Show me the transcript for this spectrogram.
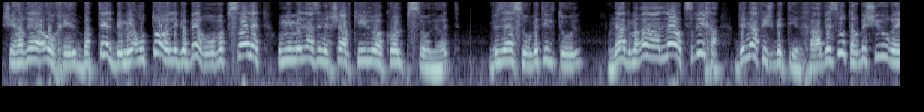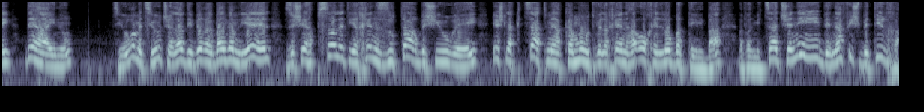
שהרי האוכל בטל במיעוטו לגבי רוב הפסולת, וממילא זה נחשב כאילו הכל פסולת, וזה אסור בטלטול. עונה הגמרא, לא, צריכה, דנפיש בטירחה וזוטר בשיעורי, דהיינו. ציור המציאות שעליו דיבר רבן גמליאל זה שהפסולת היא אכן זוטר בשיעורי, יש לה קצת מהכמות ולכן האוכל לא בטל בה, אבל מצד שני דנפיש בטירחה.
